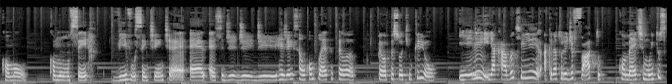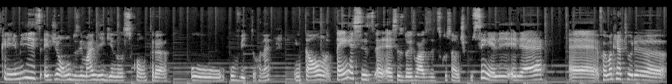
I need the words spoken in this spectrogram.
como, como um ser vivo, sentiente, é, é esse de, de, de rejeição completa pela, pela pessoa que o criou. E ele e acaba que a criatura de fato comete muitos crimes hediondos e malignos contra o, o Victor, né? Então tem esses, é, esses dois lados da discussão. Tipo, sim, ele, ele é, é foi uma criatura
